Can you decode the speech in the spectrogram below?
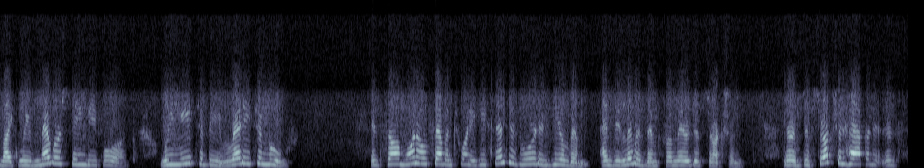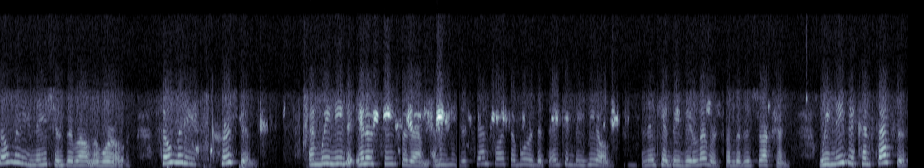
like we've never seen before. We need to be ready to move. In Psalm 107:20, He sent His word and healed them and delivered them from their destruction. There's destruction happening in so many nations around the world. So many Christians and we need to intercede for them, and we need to send forth the word that they can be healed and they can be delivered from the destruction. We need to confess this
